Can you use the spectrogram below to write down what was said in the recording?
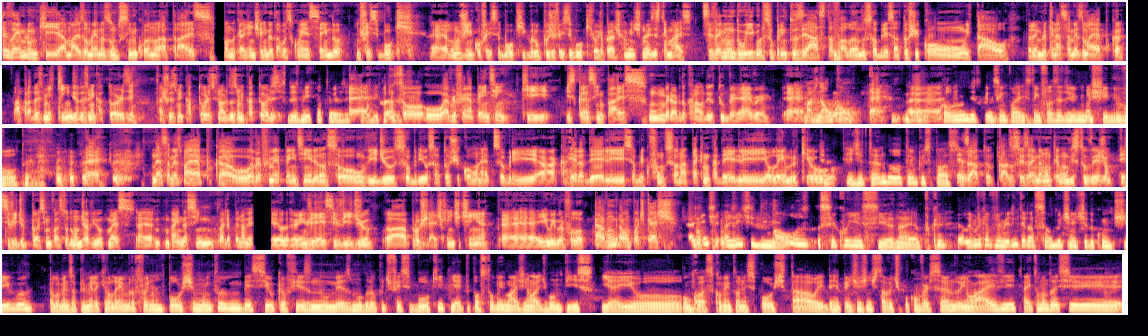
Vocês lembram que há mais ou menos uns 5 anos atrás, quando que a gente ainda estava se conhecendo em Facebook, é, longínquo Facebook, grupos de Facebook que hoje praticamente não existem mais, vocês lembram do Igor super entusiasta falando sobre Satoshi Kon e tal? Eu lembro que nessa mesma época, lá para 2015, 2014, acho que 2014, final de 2014. 2014. É, 2014. lançou o Every Frame a Painting, que descanse em paz, um melhor do canal do youtuber ever. É, Mas não com. é, é, Como um descanso em paz. Tem que fazer Dream Machine em volta. é. Nessa mesma época, o Every Frame a Painting, ele lançou um vídeo sobre o Satoshi Kon, né? Sobre a carreira dele, sobre como funciona a técnica dele, e eu lembro que eu... Editando o tempo e espaço. Exato. Caso vocês ainda não tenham visto, vejam. Esse vídeo, assim, quase todo mundo já viu, mas é, ainda assim, vale a pena ver. Eu, eu enviei esse vídeo lá pro chat que a gente tinha, é, e o Igor falou, cara, vamos gravar um podcast? A gente, a gente mal se conhecia na época. Eu lembro que a primeira interação que eu tinha tido contigo, pelo menos a primeira que eu lembro, foi num post muito imbecil que eu fiz no mesmo grupo de Facebook. E aí tu postou uma imagem lá de One Piece. E aí o Boncos comentou nesse post e tal. E de repente a gente tava, tipo, conversando em live. Aí tu mandou esse,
